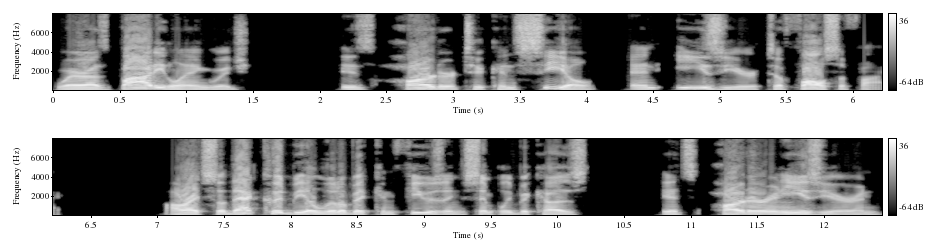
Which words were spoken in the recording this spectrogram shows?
whereas body language is harder to conceal and easier to falsify. Alright, so that could be a little bit confusing simply because it's harder and easier and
